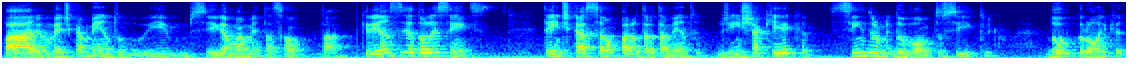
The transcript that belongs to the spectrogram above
pare o medicamento e siga a amamentação, tá? Crianças e adolescentes tem indicação para o tratamento de enxaqueca, síndrome do vômito cíclico, dor crônica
